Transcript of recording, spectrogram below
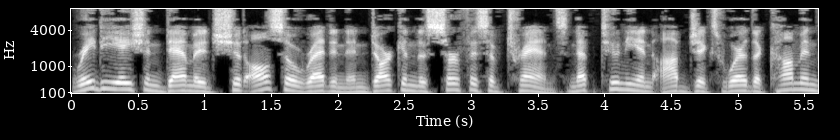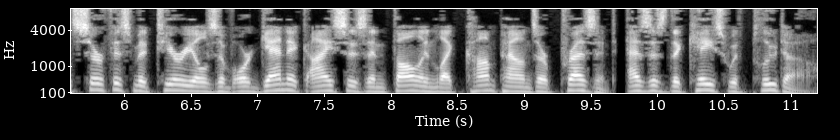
Radiation damage should also redden and darken the surface of trans-Neptunian objects where the common surface materials of organic ices and tholin-like compounds are present, as is the case with Pluto.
